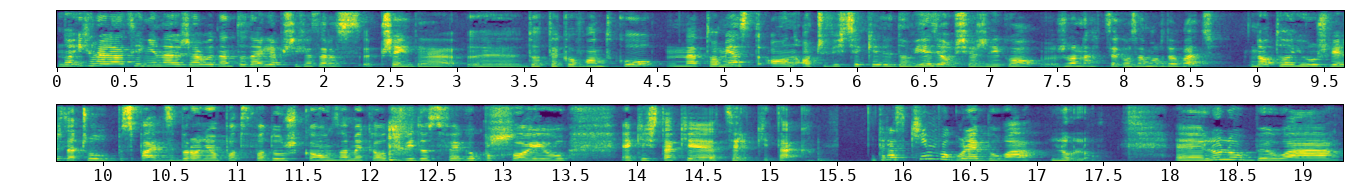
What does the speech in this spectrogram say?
No ich relacje nie należały nam do najlepszych, ja zaraz przejdę y, do tego wątku. Natomiast on oczywiście, kiedy dowiedział się, że jego żona chce go zamordować, no to już, wiesz, zaczął spać z bronią pod poduszką, zamykał drzwi do swojego pokoju, jakieś takie cyrki, tak. Teraz kim w ogóle była Lulu? Y, Lulu była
